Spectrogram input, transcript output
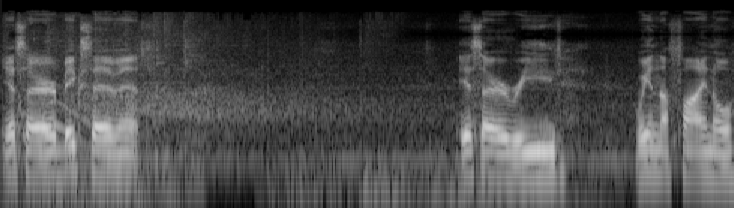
Yes, sir. Big seventh. Yes, sir. Reed. We in the final.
